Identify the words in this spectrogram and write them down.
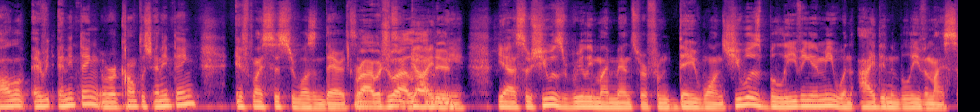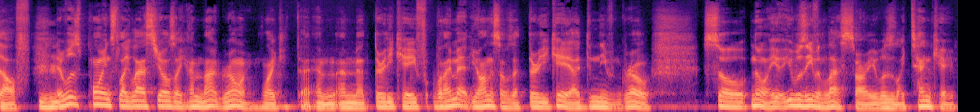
all of every anything or accomplish anything if my sister wasn't there to, Right, which is to what I love, guide me. Yeah, so she was really my mentor from day one. She was believing in me when I didn't believe in myself. Mm-hmm. There was points like last year I was like, I'm not growing. Like I'm, I'm at 30k. When I met Johannes, I was at 30k. I didn't even grow. So no, it, it was even less. Sorry, it was like 10k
